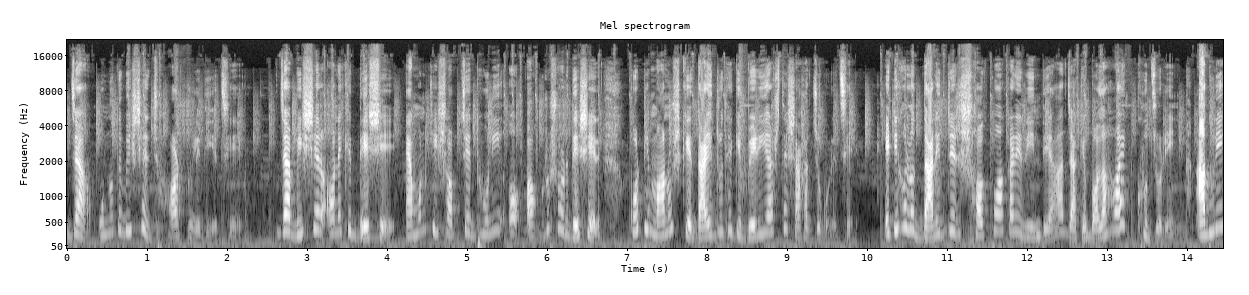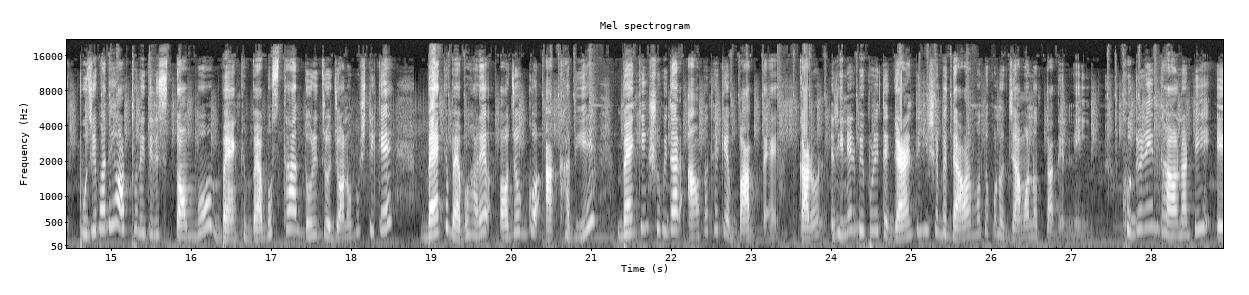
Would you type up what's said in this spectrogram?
যা উন্নত বিশ্বে ঝড় তুলে দিয়েছে। যা বিশ্বের অনেক দেশে, এমনকি সবচেয়ে ধনী ও অগ্রসর দেশের কোটি মানুষকে দারিদ্র থেকে বেরিয়ে আসতে সাহায্য করেছে। এটি হলো দারিদ্রের স্বল্প আকারে ঋণ দেয়া, যাকে বলা হয় ক্ষুদ্র ঋণ। আধুনিক পুঁজিবাদী অর্থনীতির স্তম্ভ ব্যাংক ব্যবস্থা দরিদ্র জনগোষ্ঠীকে ব্যাংক ব্যবহারে অযোগ্য আখ্যা দিয়ে ব্যাংকিং সুবিধার আওতা থেকে বাদ দেয়। কারণ ঋণের বিপরীতে গ্যারান্টি হিসেবে দেওয়ার মতো কোনো জামানত তাদের নেই। ক্ষুদ্র ঋণ ধারণাটি এ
